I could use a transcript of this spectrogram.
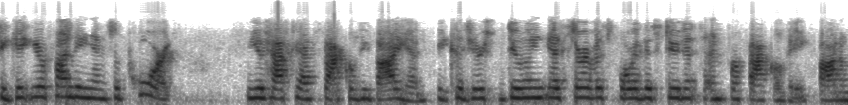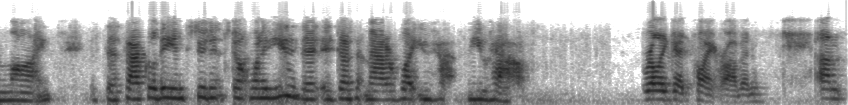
to get your funding and support, you have to have faculty buy-in because you're doing a service for the students and for faculty, bottom line. If the faculty and students don't want to use it, it doesn't matter what you have. You have. Really good point, Robin. Um,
